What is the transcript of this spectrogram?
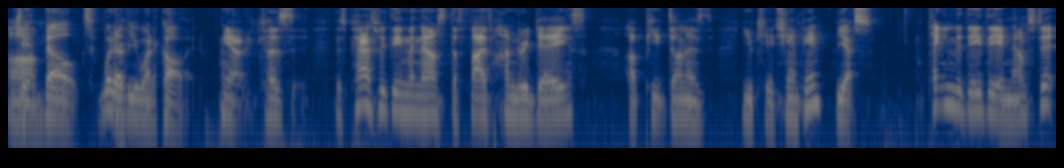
Um, belt, whatever you want to call it. Yeah, because this past week they announced the 500 days of Pete Dunne as UK champion. Yes. Technically, the day they announced it,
